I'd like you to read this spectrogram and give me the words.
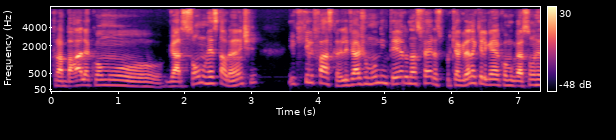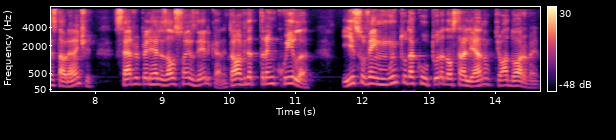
trabalha como garçom no restaurante. E o que, que, ele faz, cara? Ele viaja o mundo inteiro nas férias, porque a grana que ele ganha como garçom no restaurante serve para ele realizar os sonhos dele, cara. Então é uma vida tranquila. E isso vem muito da cultura do australiano, que eu adoro, velho.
